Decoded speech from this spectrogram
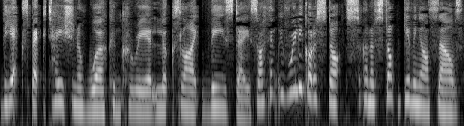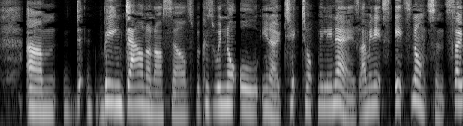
the expectation of work and career looks like these days. So I think we've really got to start, kind of stop giving ourselves, um, d- being down on ourselves because we're not all, you know, TikTok millionaires. I mean, it's it's nonsense. So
